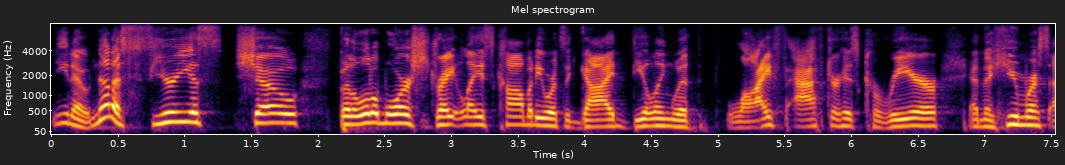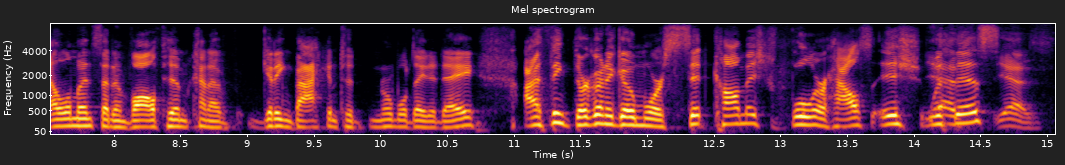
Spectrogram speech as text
you know, not a serious show, but a little more straight laced comedy where it's a guy dealing with life after his career and the humorous elements that involve him kind of getting back into normal day to day. I think they're going to go more sitcomish, Fuller House ish yes, with this. Yes.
